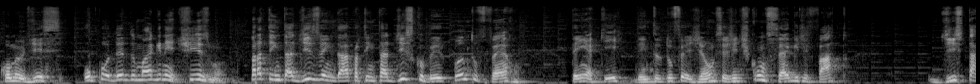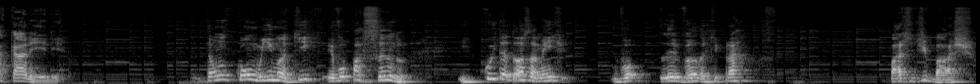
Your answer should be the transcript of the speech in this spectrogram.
como eu disse, o poder do magnetismo para tentar desvendar, para tentar descobrir quanto ferro tem aqui dentro do feijão, se a gente consegue de fato destacar ele. Então, com o imã aqui, eu vou passando e cuidadosamente vou levando aqui para parte de baixo.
